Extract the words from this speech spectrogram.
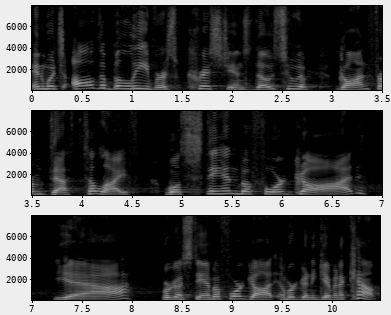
in which all the believers, Christians, those who have gone from death to life, will stand before God. Yeah, we're going to stand before God and we're going to give an account.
